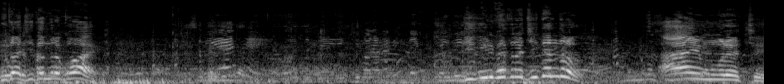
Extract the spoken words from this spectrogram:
কোথায়? জিতেন্দ্র কয় দিদির ভেতরে জিতেন্দ্র? আয় মরেছে।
